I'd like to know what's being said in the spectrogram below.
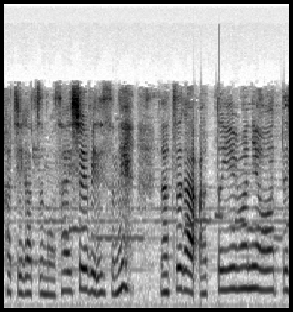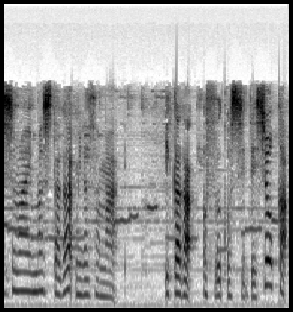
8月も最終日ですね。夏があっという間に終わってしまいましたが皆様いかがお過ごしでしょうか？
